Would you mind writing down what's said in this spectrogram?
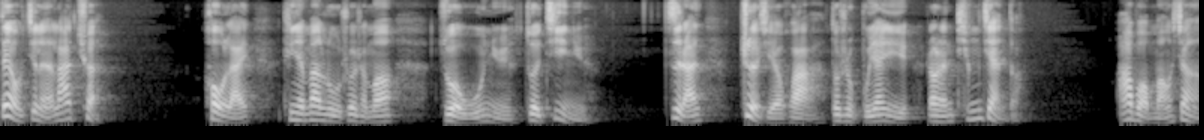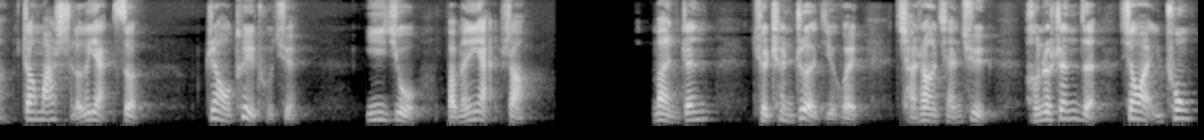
待要进来拉劝。后来听见曼璐说什么做舞女、做妓女，自然这些话都是不愿意让人听见的。阿宝忙向张妈使了个眼色，正要退出去，依旧把门掩上。曼桢却趁这机会抢上前去，横着身子向外一冲。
